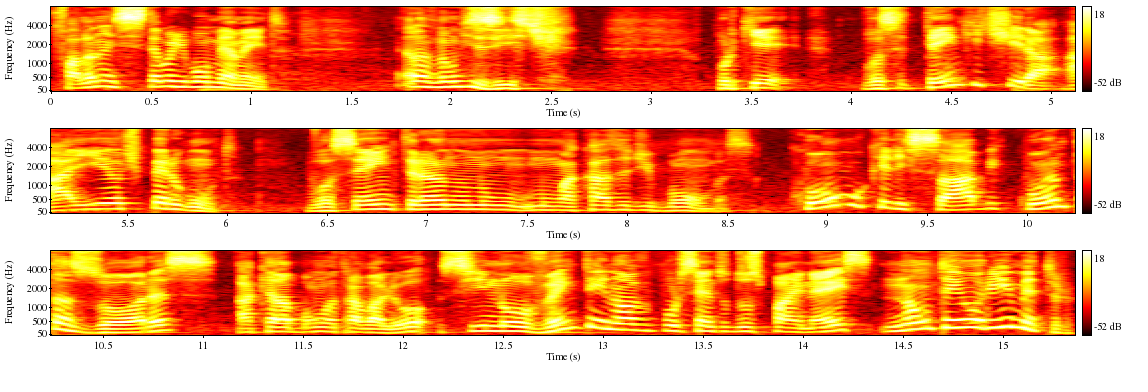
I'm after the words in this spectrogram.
falando em sistema de bombeamento, ela não existe. Porque você tem que tirar. Aí eu te pergunto, você entrando num- numa casa de bombas, como que ele sabe quantas horas aquela bomba trabalhou se 99% dos painéis não tem orímetro?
